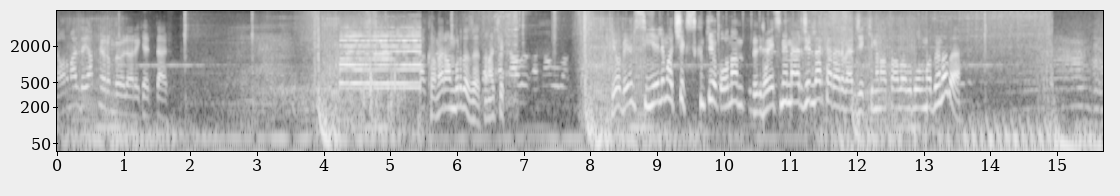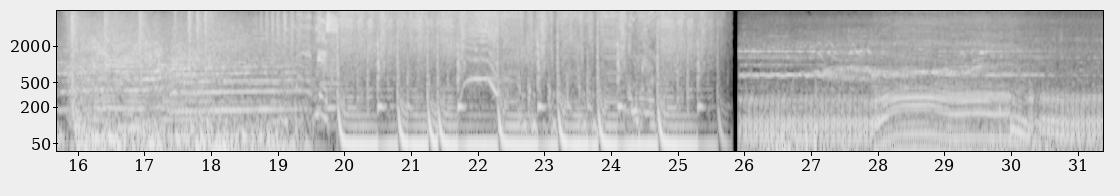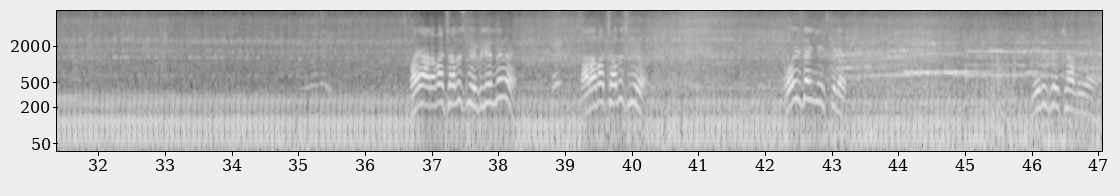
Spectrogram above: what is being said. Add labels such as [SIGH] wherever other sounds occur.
Normalde yapmıyorum böyle hareketler. Kameram burada zaten açık. Yo benim sinyalim açık sıkıntı yok. Ona resmi merciler karar verecek kimin hatalı alıp olmadığına da. Baya araba çalışmıyor biliyorsun değil mi? Araba çalışmıyor. O yüzden geçtiler. Geri zekalı ya.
